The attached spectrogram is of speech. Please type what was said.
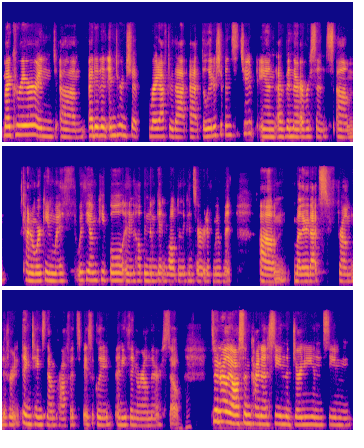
my career, and um, I did an internship right after that at the Leadership Institute, and I've been there ever since. Um, kind of working with with young people and helping them get involved in the conservative movement um, whether that's from different think tanks nonprofits basically anything around there so Mhm. it's been really awesome kind of seeing the journey and seeing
